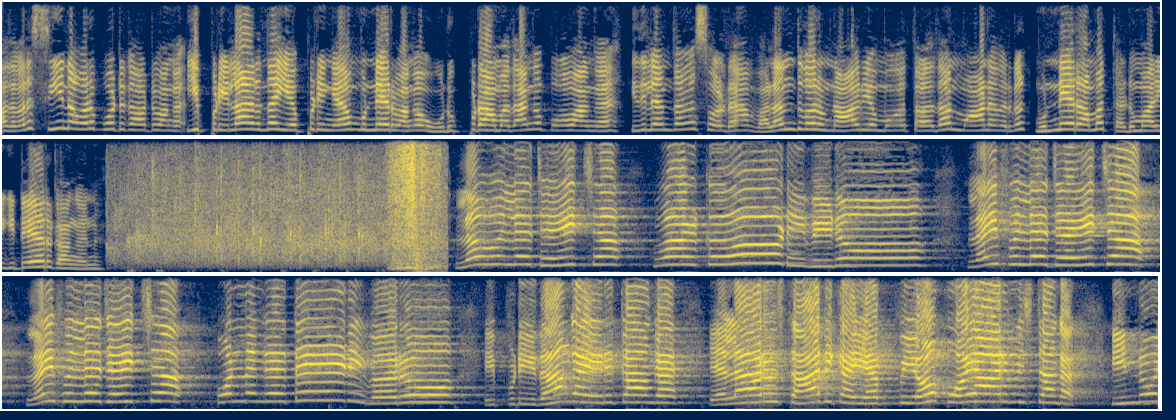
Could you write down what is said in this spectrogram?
அதை வர சீனை வர போட்டு காட்டுவாங்க. இப்படி எல்லாம் இருந்தா எப்படிங்க முன்னேறுவாங்க? உடுப்பிடாம தாங்க போவாங்க. இதுல இருந்தாங்க சொல்றேன் வளர்ந்து வரும் நாரிய முகத்தால தான் மாணவர்கள் முன்னேறாம தடுமாறிக்கிட்டே இருக்காங்கன்னு. லவ்ல ஜெயிச்சா வாழ்க்கை ஓடி விடும் லைஃப்ல ஜெயிச்சா லைஃப்ல ஜெயிச்சா பொண்ணுங்க தேடி வரும். இப்படி தாங்க இருக்காங்க. எல்லாரும் சாதிக்க எப்பயோ போய் ஆரம்பிச்சிட்டாங்க. இன்னும்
